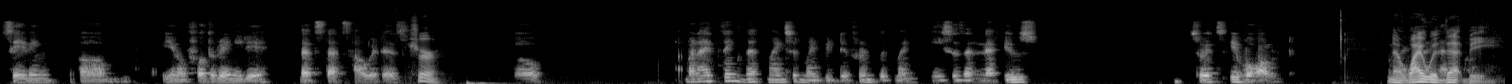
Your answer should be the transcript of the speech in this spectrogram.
saving, um, you know, for the rainy day. That's, that's how it is. Sure. So, but I think that mindset might be different with my nieces and nephews. So it's evolved. Now, why would that be?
